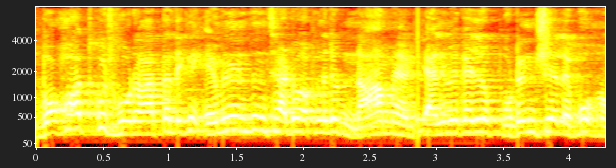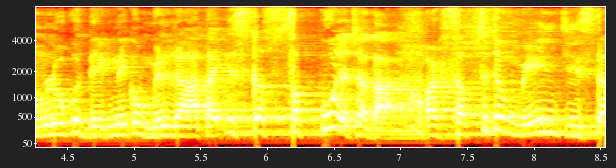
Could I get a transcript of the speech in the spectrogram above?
बहुत कुछ हो रहा था, लेकिन एमिनेंस इन शैडो अपना जो नाम है एनीमे का जो पोटेंशियल है, वो हम लोगों को देखने को मिल रहा था, इसका सब कुछ अच्छा था, और सबसे जो मेन चीज़ था,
